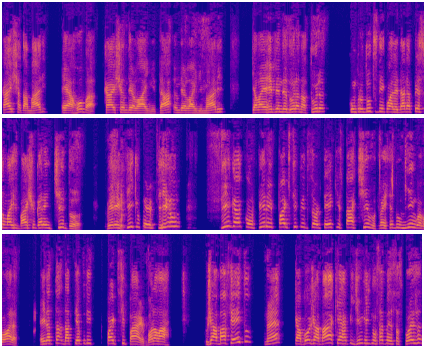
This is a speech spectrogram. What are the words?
Caixa da Mari, é arroba Caixa Underline da Underline Mari, que ela é revendedora Natura, com produtos de qualidade a preço mais baixo garantido. Verifique o perfil Siga, confira e participe do sorteio que está ativo, que vai ser domingo agora. Ainda tá, dá tempo de participar. Bora lá. O jabá feito, né? Acabou o jabá, que é rapidinho, que a gente não sabe fazer essas coisas.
